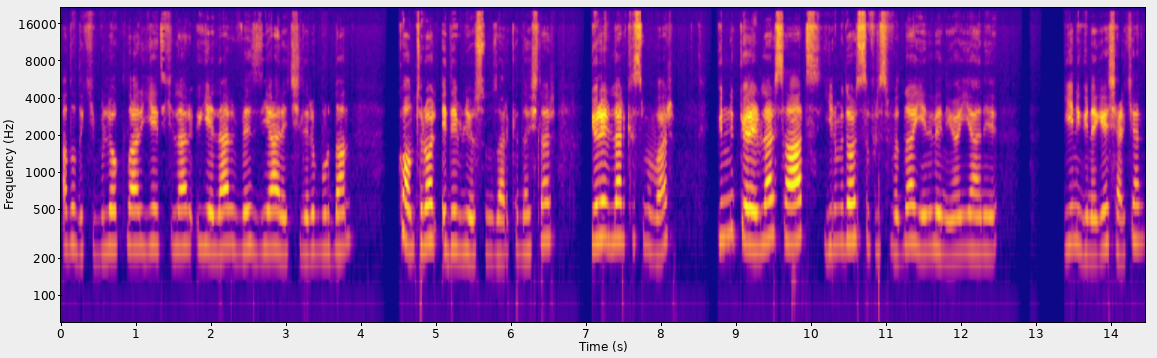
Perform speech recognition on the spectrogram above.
adadaki bloklar, yetkiler, üyeler ve ziyaretçileri buradan kontrol edebiliyorsunuz arkadaşlar. Görevler kısmı var. Günlük görevler saat 24.00'da yenileniyor. Yani yeni güne geçerken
